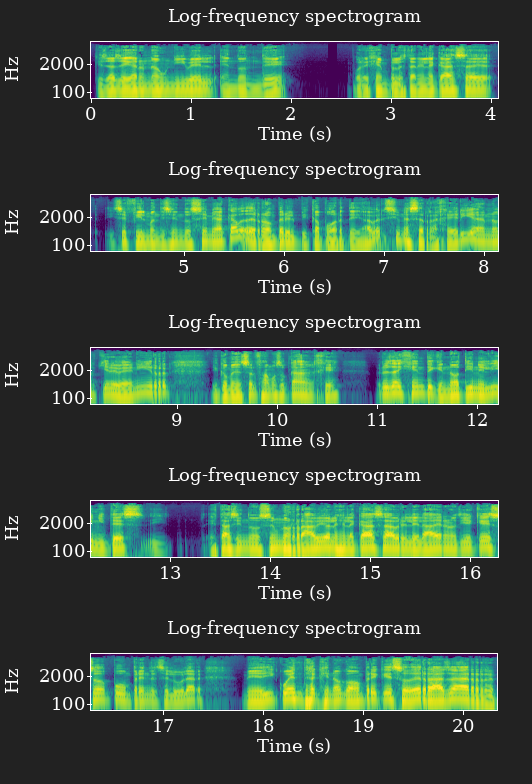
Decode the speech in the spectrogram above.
que ya llegaron a un nivel en donde, por ejemplo, están en la casa y se filman diciendo, se me acaba de romper el picaporte, a ver si una cerrajería no quiere venir y comenzó el famoso canje. Pero ya hay gente que no tiene límites y está haciéndose unos ravioles en la casa, abre la heladera, no tiene queso, pum, prende el celular. Me di cuenta que no compré queso de rayar.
